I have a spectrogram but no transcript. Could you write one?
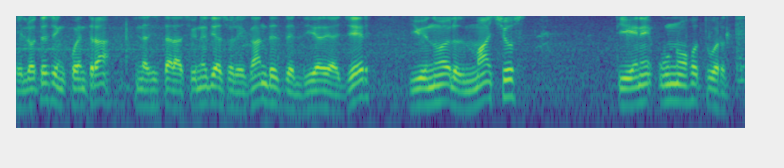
El lote se encuentra en las instalaciones de Azoregán desde el día de ayer y uno de los machos tiene un ojo tuerto.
